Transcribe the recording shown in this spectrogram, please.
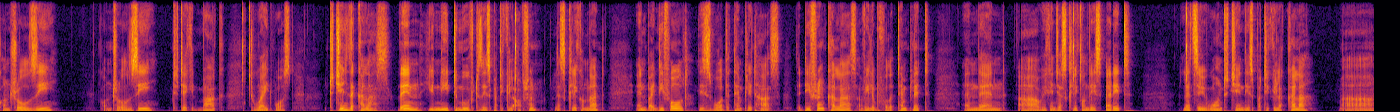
Control Z, Control Z to take it back to where it was. To change the colors, then you need to move to this particular option. Let's click on that. And by default this is what the template has. The different colors available for the template. And then uh, we can just click on this edit. Let's say we want to change this particular color. Uh,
